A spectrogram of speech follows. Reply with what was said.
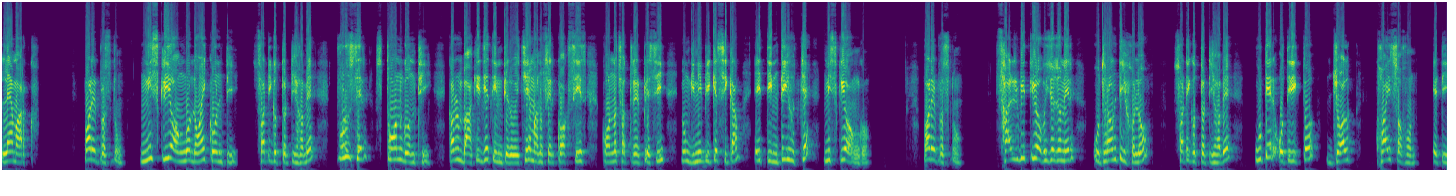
ল্যামার্ক। পরের প্রশ্ন, নিষ্ক্রিয় অঙ্গ নয় কোনটি? সঠিক উত্তরটি হবে পুরুষের স্তন গ্রন্থি, কারণ বাকি যে তিনটে রয়েছে, মানুষের কক্সিস, কর্ণছত্রের পেশি এবং গিনিপিকের শিকাম, এই তিনটেই হচ্ছে নিষ্ক্রিয় অঙ্গ। পরের প্রশ্ন শারীরবৃত্তীয় অভিযোজনের উদাহরণটি হল, সঠিক উত্তরটি হবে উটের অতিরিক্ত জল ক্ষয় সহন এটি।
